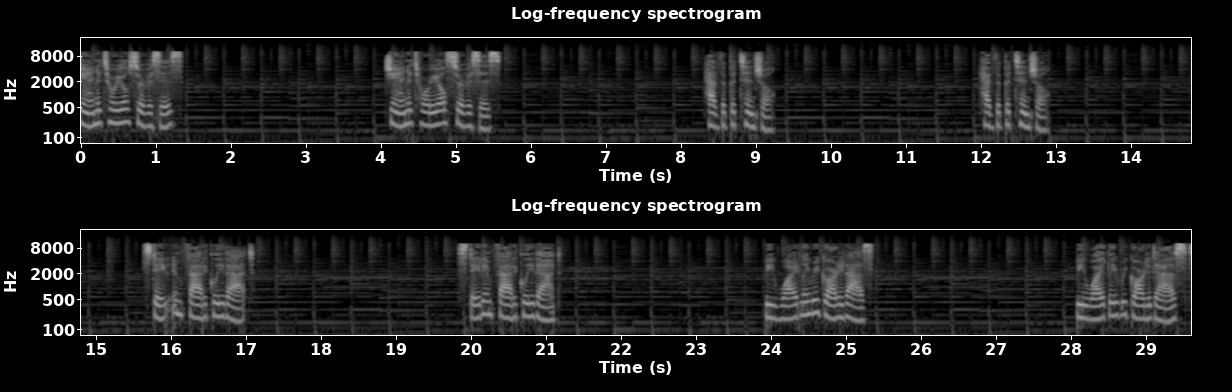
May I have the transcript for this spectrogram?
Janitorial services. Janitorial services have the potential. Have the potential. State emphatically that. State emphatically that. Be widely regarded as. Be widely regarded as.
